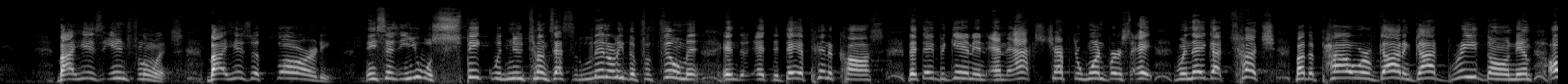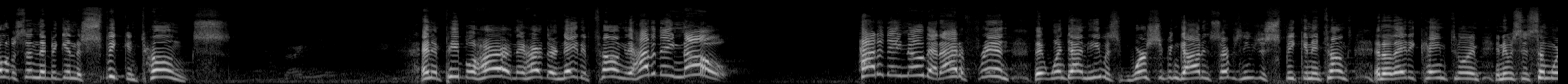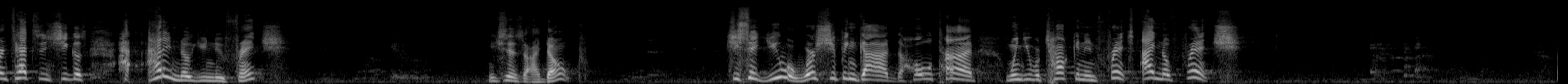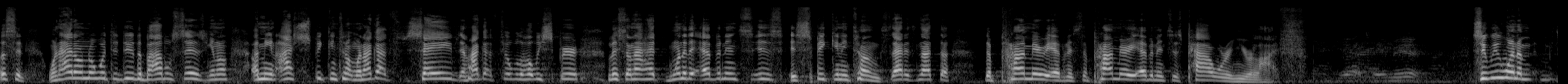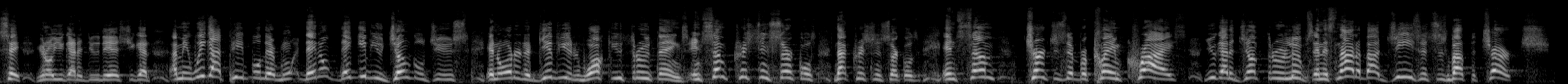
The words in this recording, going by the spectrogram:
by his influence, by his authority. And he says, and you will speak with new tongues. That's literally the fulfillment the, at the day of Pentecost that they began in, in Acts chapter 1, verse 8. When they got touched by the power of God and God breathed on them, all of a sudden they began to speak in tongues. And then people heard, and they heard their native tongue. How do they know? How did they know that? I had a friend that one time he was worshiping God in service and he was just speaking in tongues. And a lady came to him and it was just somewhere in Texas. And she goes, I didn't know you knew French. He says, I don't. She said, You were worshiping God the whole time when you were talking in French. I know French. Listen, when I don't know what to do, the Bible says, you know, I mean, I speak in tongues. When I got saved and I got filled with the Holy Spirit, listen, I had one of the evidence is, is speaking in tongues. That is not the, the primary evidence. The primary evidence is power in your life. Yes, amen. See, we want to say, you know, you got to do this. You got. I mean, we got people that they don't. They give you jungle juice in order to give you to walk you through things. In some Christian circles, not Christian circles, in some churches that proclaim Christ, you got to jump through loops, and it's not about Jesus. It's about the church.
